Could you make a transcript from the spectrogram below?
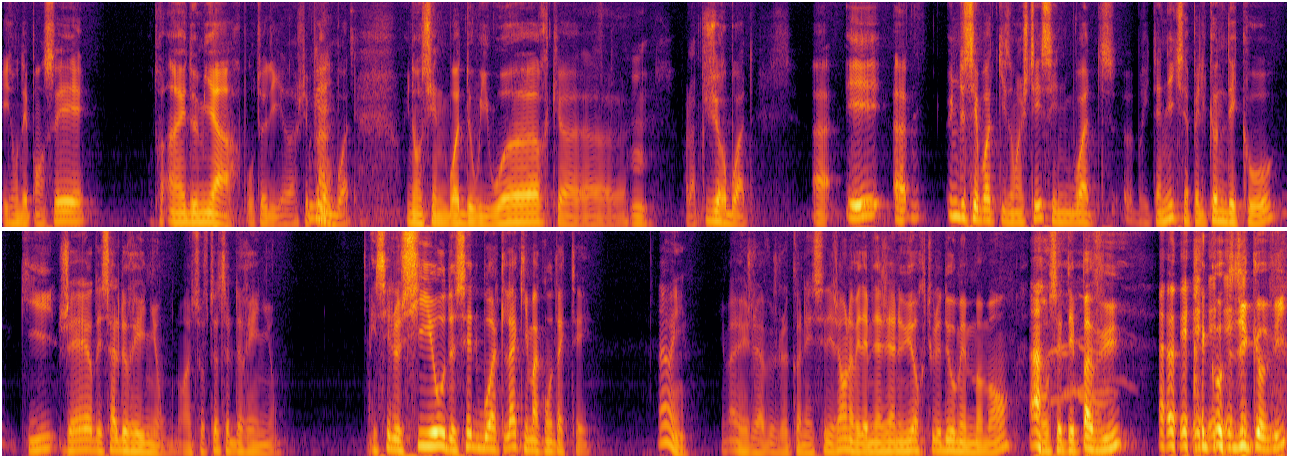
Ils ont dépensé entre 1 et 2 milliards, pour te dire, acheté plein Ok. de boîtes. Une ancienne boîte de WeWork, euh, Mm. voilà, plusieurs boîtes. Euh, et euh, une de ces boîtes qu'ils ont achetées, c'est une boîte britannique qui s'appelle Condeco, qui gère des salles de réunion, un software de salle de réunion. Et c'est le CEO de cette boîte-là qui m'a contacté. Ah oui. Je, le connaissais déjà, on avait déménagé à New York tous les deux au même moment. Ah. On ne s'était pas vus Ah oui. à cause du Covid.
